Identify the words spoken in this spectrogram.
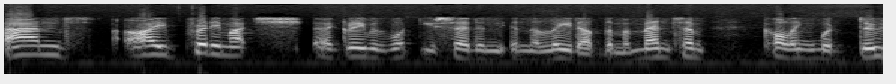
And I pretty much agree with what you said in, in the lead-up. The momentum, Collingwood do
